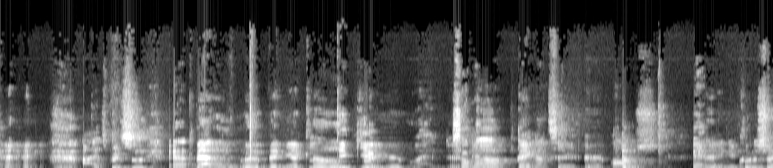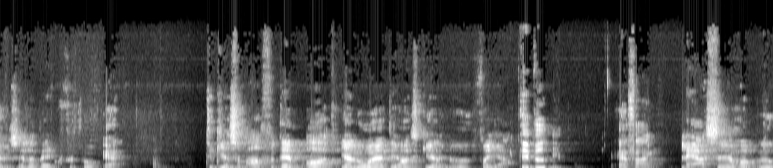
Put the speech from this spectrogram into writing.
Ej, spil side. Ja. Vær nu øh, venlig og glade, Det giver når I øh, handle, så meget. eller ringer til øh, Magnus Ja. øh, ind i kundeservice, eller hvad I kunne finde på. Ja, Det giver så meget for dem, og jeg lover jer, at det også giver noget for jer. det ved vi af erfaring. Lad os øh, hoppe ned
